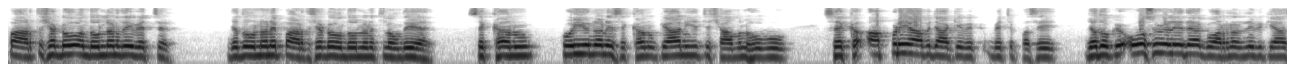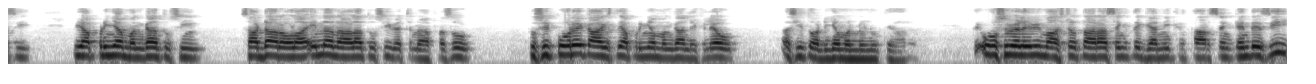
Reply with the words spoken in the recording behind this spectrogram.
ਭਾਰਤ ਛੱਡੋ ਅੰਦੋਲਨ ਦੇ ਵਿੱਚ। ਜਦੋਂ ਉਹਨਾਂ ਨੇ ਭਾਰਤ ਛੱਡੋ ਅੰਦੋਲਨ ਚਲਾਉਂਦੇ ਆ, ਸਿੱਖਾਂ ਨੂੰ, ਕੋਈ ਉਹਨਾਂ ਨੇ ਸਿੱਖਾਂ ਨੂੰ ਕਿਹਾ ਨਹੀਂ ਇਹ ਚ ਸ਼ਾਮਲ ਹੋਵੋ। ਸਿੱਖ ਆਪਣੇ ਆਪ ਜਾ ਕੇ ਵਿਕ- ਵਿੱਚ ਫਸੇ, ਜਦੋਂ ਕਿ ਉਸ ਵੇਲੇ ਦਾ ਗਵਰਨਰ ਨੇ ਵੀ ਕਿਹਾ ਸੀ ਵੀ ਆਪਣੀਆਂ ਮੰਗਾਂ ਤੁਸੀਂ, ਸਾਡਾ ਰੌਲਾ ਇਹਨਾਂ ਨਾਲ ਆ, ਤੁਸੀਂ ਵਿੱਚ ਨਾ ਫਸੋ। ਤੁਸੀਂ ਕੋਰੇ ਕਾਗਜ਼ ਤੇ ਆਪਣੀਆਂ ਮੰਗਾਂ ਲਿਖ ਲਿਆਓ, ਅਸੀਂ ਤੁਹਾਡੀਆਂ ਮੰਨਣ ਨੂੰ ਤਿਆਰ ਹਾਂ। ਤੇ ਉਸ ਵੇਲੇ ਵੀ ਮਾਸਟਰ ਤਾਰਾ ਸਿੰਘ ਤੇ ਗਿਆਨੀ ਕਰਤਾਰ ਸਿੰਘ ਕਹਿੰਦੇ ਸੀ,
